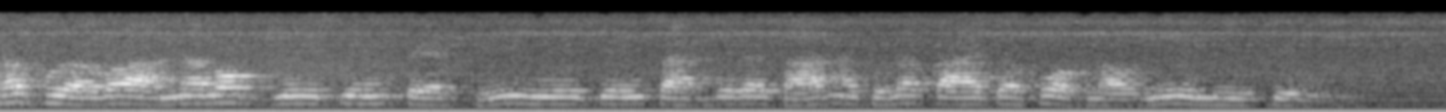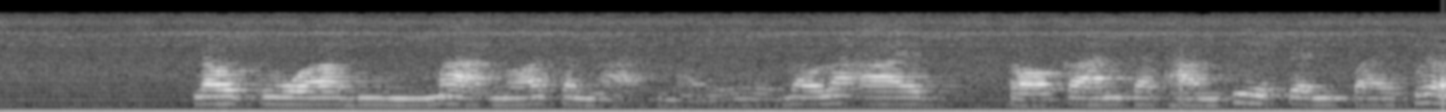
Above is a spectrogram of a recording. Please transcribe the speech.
ถ้าเผื่อว่านรกมีจริงเปรตผีมีจริงสัตว์เดรัจฉานอสุรกายจะพวกเหล่านี้มีจริง เรากลัวมากน้อยขนาดไหน เราละอายต่อการกระทำที่เป็นไปเพื่อ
